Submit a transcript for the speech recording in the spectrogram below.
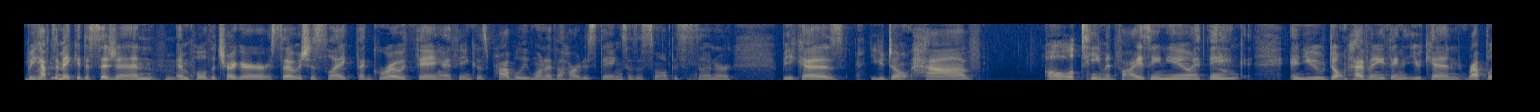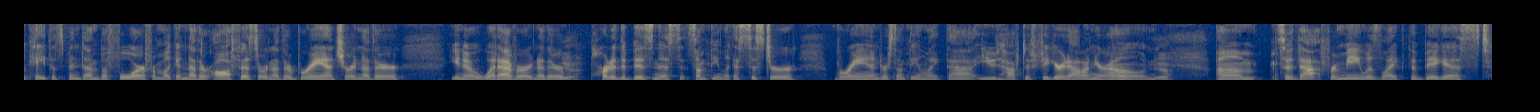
But you I have to Mm-hmm. make a decision and pull the trigger. So it's just like the growth thing, I think, is probably one of the hardest things as a small business owner because you don't have a whole team advising you, I think, and you don't have anything that you can replicate that's been done before from like another office or another branch or another, you know, whatever, another Yeah. part of the business. It's something like a sister brand or something like that. You'd have to figure it out on your own. Yeah, um, so that for me was like the biggest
